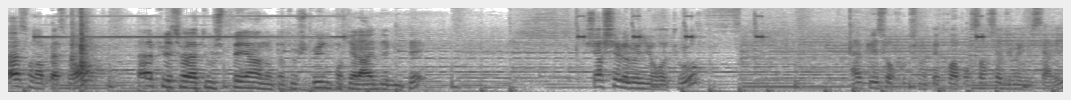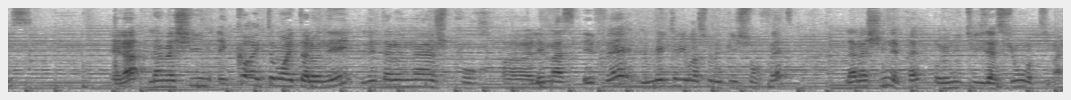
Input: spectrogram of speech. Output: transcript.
à son emplacement. Appuyer sur la touche P1, donc la touche 1 pour qu'elle arrête de biper. Chercher le menu retour. Appuyer sur fonction P3 pour sortir du menu service. Et là, la machine est correctement étalonnée. L'étalonnage pour euh, les masses est fait. Les calibrations des piges sont faites. La machine est prête pour une utilisation optimale.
